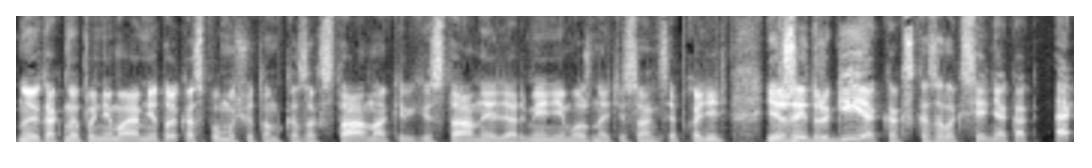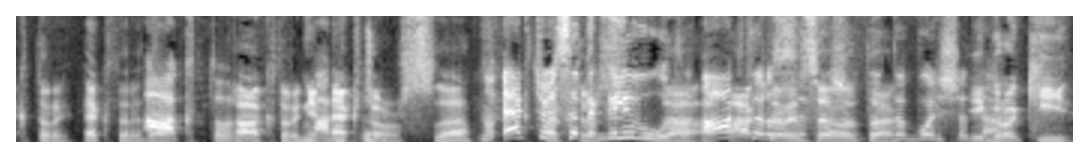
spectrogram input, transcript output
Ну и, как мы понимаем, не только с помощью там Казахстана, Киргизстана или Армении можно эти санкции санкции обходить. Есть же и другие, как сказала Ксения, как акторы. Акторы, да? Акторы. Акторы, не actors, да? Ну, actors, actors. это Голливуд, да. а actors это, это, это, это больше, да. Игроки,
